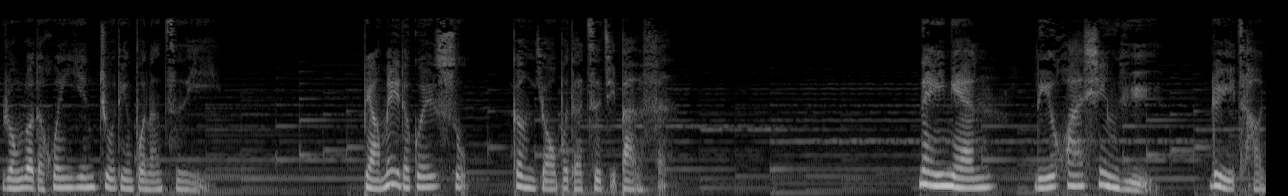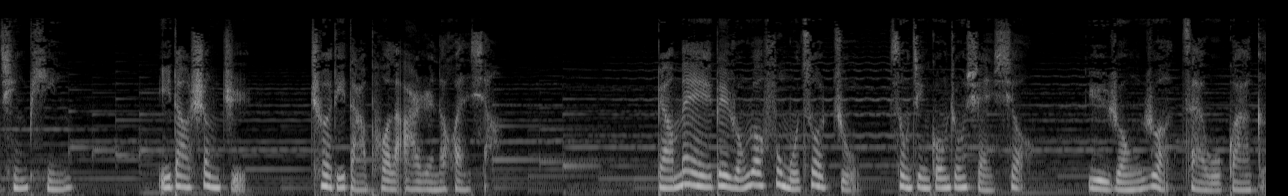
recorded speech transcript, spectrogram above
荣若的婚姻注定不能自已。表妹的归宿，更由不得自己半分。那一年，梨花杏雨。绿草青平，一道圣旨，彻底打破了二人的幻想。表妹被容若父母做主送进宫中选秀，与容若再无瓜葛。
